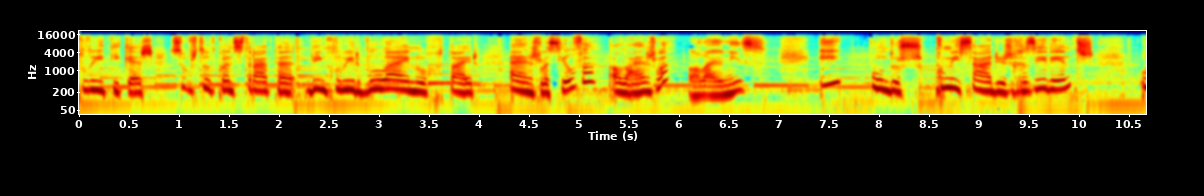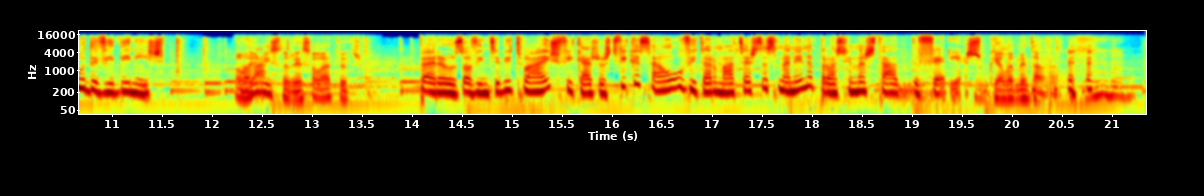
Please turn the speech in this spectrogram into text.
políticas, sobretudo quando se trata de incluir Belém no roteiro, a Ângela Silva. Olá, Ângela. Olá, Eunice. E um dos comissários residentes, o David Diniz. Olá, Olá. Eunice Lourenço. Olá a todos. Para os ouvintes habituais, fica a justificação: o Vitor Matos esta semana e na próxima está de férias. O que é lamentável.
